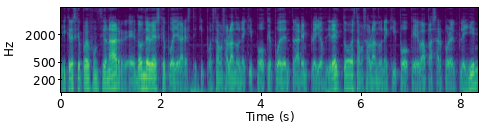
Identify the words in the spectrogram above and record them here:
y crees que puede funcionar, eh, ¿dónde ves que puede llegar este equipo? Estamos hablando de un equipo que puede entrar en playoff directo, estamos hablando de un equipo que va a pasar por el play-in.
